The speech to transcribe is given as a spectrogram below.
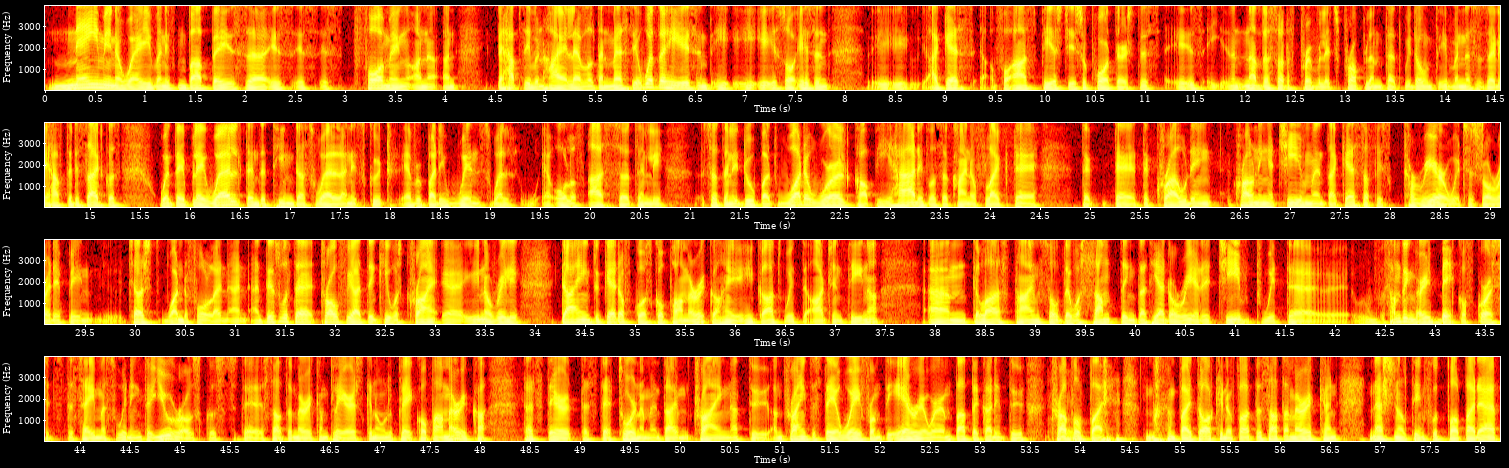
name in a way, even if Mbappe is uh, is, is is forming on a, on perhaps even higher level than Messi. Whether he isn't, he, is or isn't. I guess for us PSG supporters, this is another sort of privilege problem that we don't even necessarily have to decide. Because when they play well, then the team does well, and it's good. Everybody wins. Well, all of us certainly certainly do. But what a World Cup he had! It was a kind of like the the, the, the crowding crowning achievement, I guess, of his career, which has already been just wonderful. And, and, and this was the trophy I think he was trying, uh, you know, really dying to get. Of course, Copa America he, he got with Argentina um, the last time. So there was something that he had already achieved with the, uh, something very big. Of course, it's the same as winning the Euros because the South American players can only play Copa America. That's their that's their tournament. I'm trying not to. I'm trying to stay away from the area where Mbappe got into trouble by by talking about the South American national team football. But uh,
